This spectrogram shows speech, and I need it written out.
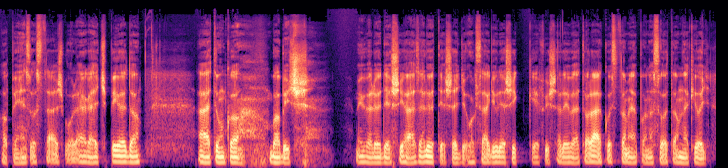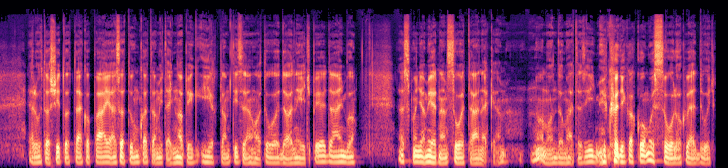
a pénzosztásból. Erre egy példa. Álltunk a Babics művelődési ház előtt, és egy országgyűlési képviselővel találkoztam, elpanaszoltam neki, hogy elutasították a pályázatunkat, amit egy napig írtam 16 oldal négy példányba. Azt mondja, miért nem szóltál nekem? Na mondom, hát ez így működik, akkor most szólok, vedd úgy.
